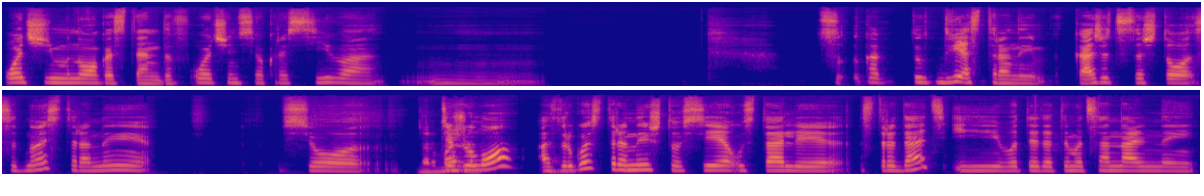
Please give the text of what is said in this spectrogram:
Очень много стендов, очень все красиво. Как тут две стороны. Кажется, что с одной стороны все тяжело, а с другой стороны, что все устали страдать, и вот этот эмоциональный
